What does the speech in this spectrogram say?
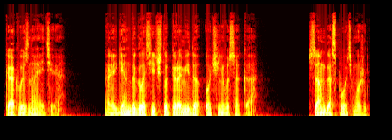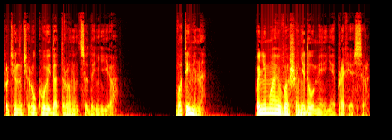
Как вы знаете, легенда гласит, что пирамида очень высока. Сам Господь может протянуть руку и дотронуться до нее. Вот именно. Понимаю ваше недоумение, профессор.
